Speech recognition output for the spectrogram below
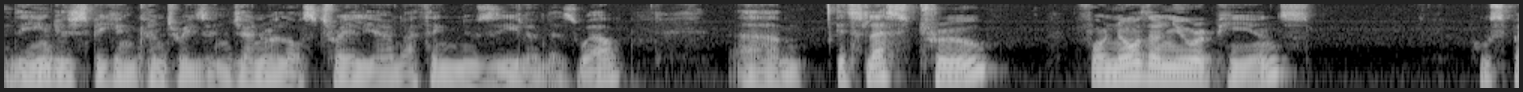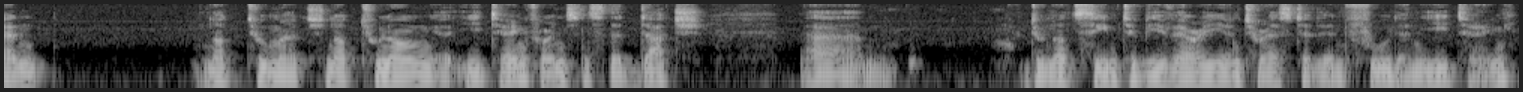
the english speaking countries in general australia and i think new zealand as well. Um, it's less true for Northern Europeans who spend not too much, not too long uh, eating. For instance, the Dutch um, do not seem to be very interested in food and eating,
